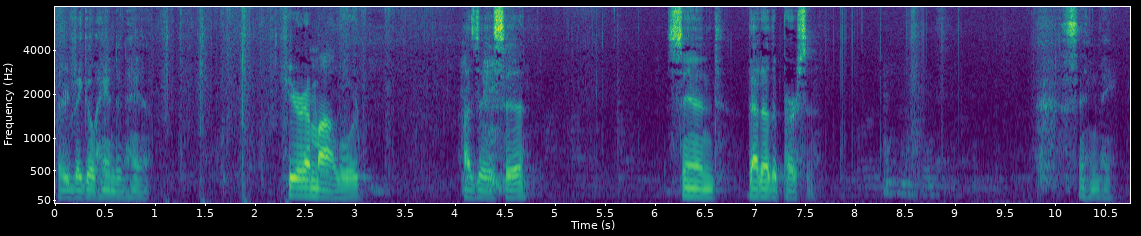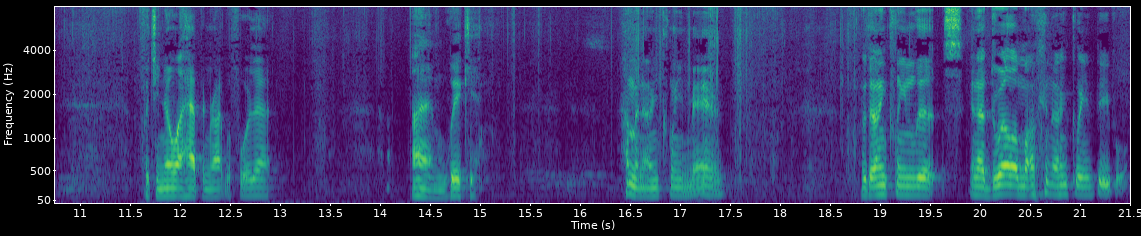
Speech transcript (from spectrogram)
They, they go hand in hand. Here am I, Lord, Isaiah said. Send that other person. Send me. But you know what happened right before that? I am wicked. I'm an unclean man with unclean lips, and I dwell among an unclean people.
